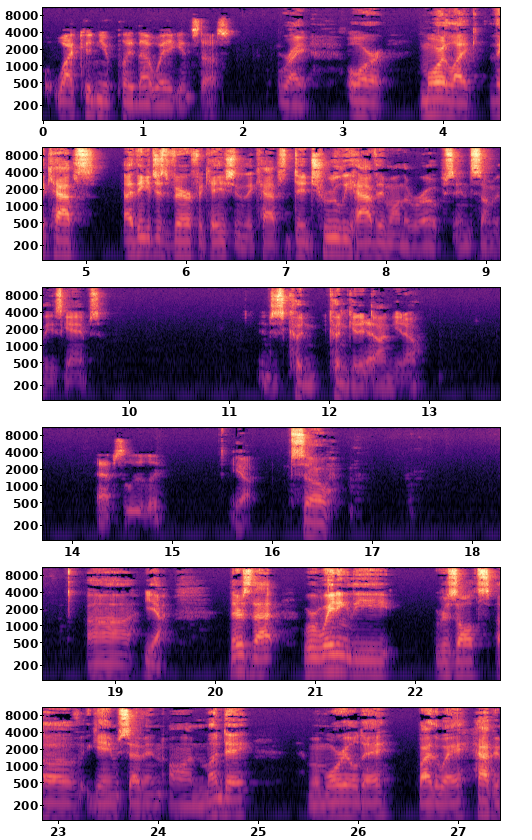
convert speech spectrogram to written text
why couldn't you have played that way against us? Right. Or more like the Caps. I think it's just verification that the Caps did truly have them on the ropes in some of these games, and just couldn't couldn't get it Yeah. done. You know. Absolutely. Yeah. So, uh, yeah, there's that. We're waiting the results of Game Seven on Monday, Memorial Day. By the way, happy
